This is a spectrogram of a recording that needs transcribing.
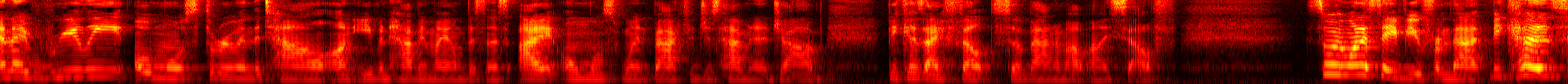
and I really almost threw in the towel on even having my own business. I almost went back to just having a job because I felt so bad about myself. So I want to save you from that because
